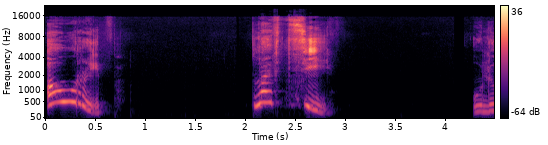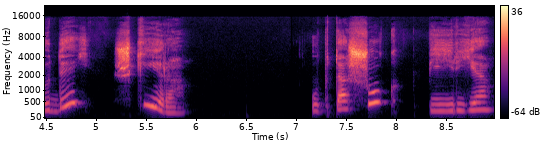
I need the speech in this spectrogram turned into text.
а у риб плавці. У людей шкіра, у пташок пір'я,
